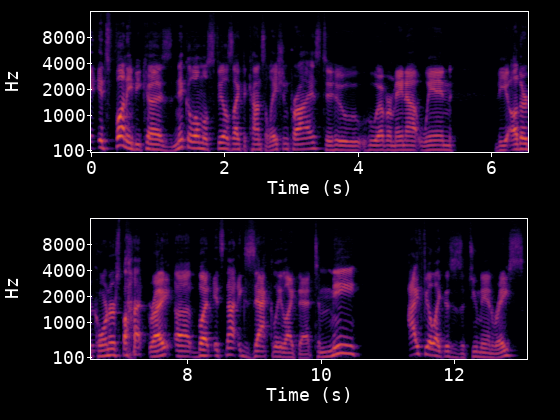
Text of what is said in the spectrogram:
it's funny because nickel almost feels like the consolation prize to who whoever may not win the other corner spot, right? Uh, but it's not exactly like that. To me, I feel like this is a two man race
